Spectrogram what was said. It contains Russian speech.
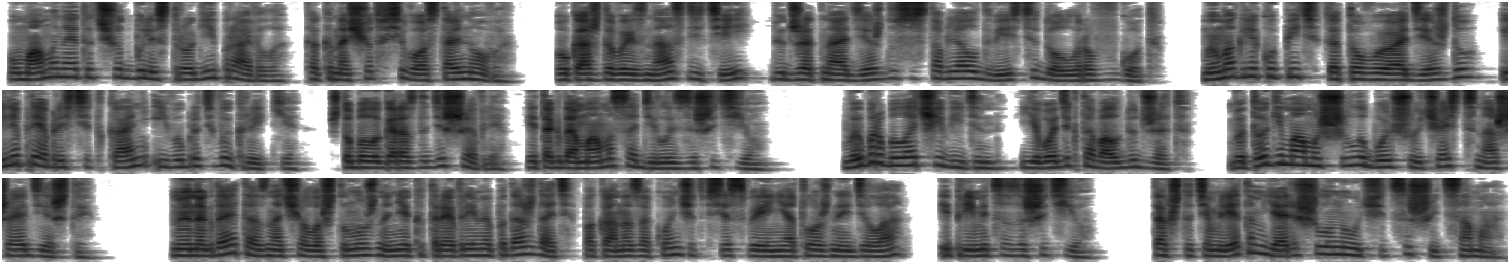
У мамы на этот счет были строгие правила, как и насчет всего остального. У каждого из нас, детей, бюджет на одежду составлял 200 долларов в год. Мы могли купить готовую одежду или приобрести ткань и выбрать выкройки, что было гораздо дешевле, и тогда мама садилась за шитьё. Выбор был очевиден, его диктовал бюджет. В итоге мама шила большую часть нашей одежды. Но иногда это означало, что нужно некоторое время подождать, пока она закончит все свои неотложные дела и примется за шитьё. Так что тем летом я решила научиться шить сама.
